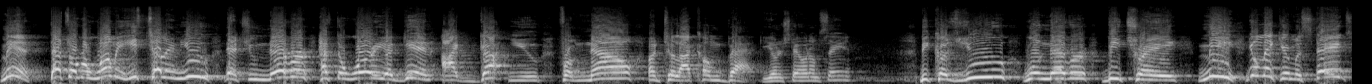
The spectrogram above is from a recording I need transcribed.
Man, that's overwhelming. He's telling you that you never have to worry again. I got you from now until I come back. You understand what I'm saying? Because you will never betray me. You'll make your mistakes,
